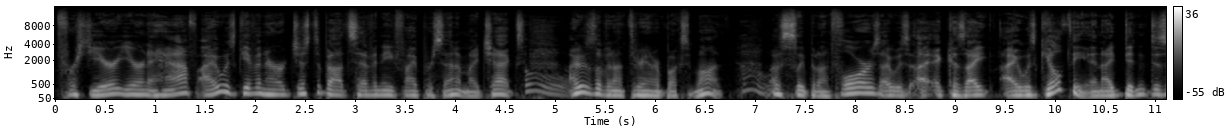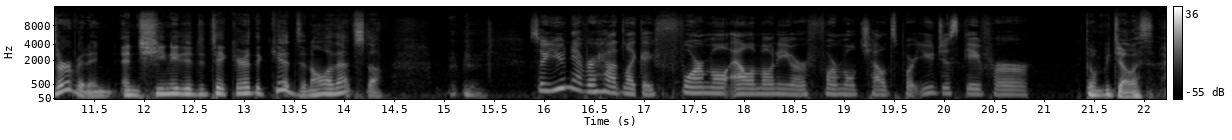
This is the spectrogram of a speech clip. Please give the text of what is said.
first year year and a half i was giving her just about 75% of my checks Oh. i was living on 300 bucks a month Oh. i was sleeping on floors i was because I, I was guilty and i didn't deserve it and and she needed to take care of the kids and all of that stuff So you never had like a formal alimony or formal child support. You just gave her. Don't be jealous.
